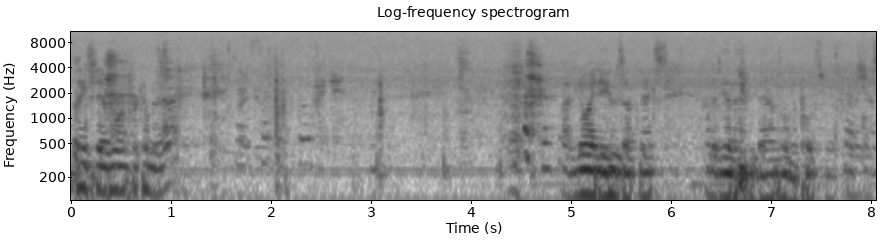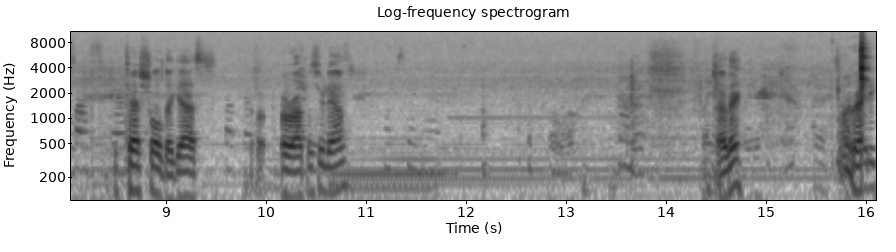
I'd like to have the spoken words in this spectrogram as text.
Thanks to everyone for coming out. I have no idea who's up next. One of the other three bands on the poster. in front of us. Threshold, I guess. Or- Or Officer Down? Are they? Alrighty.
